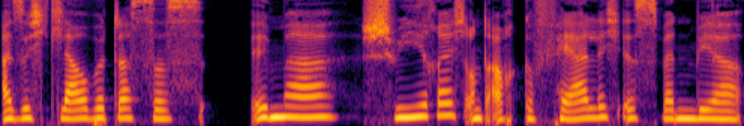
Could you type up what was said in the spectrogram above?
Also ich glaube, dass es immer schwierig und auch gefährlich ist, wenn wir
